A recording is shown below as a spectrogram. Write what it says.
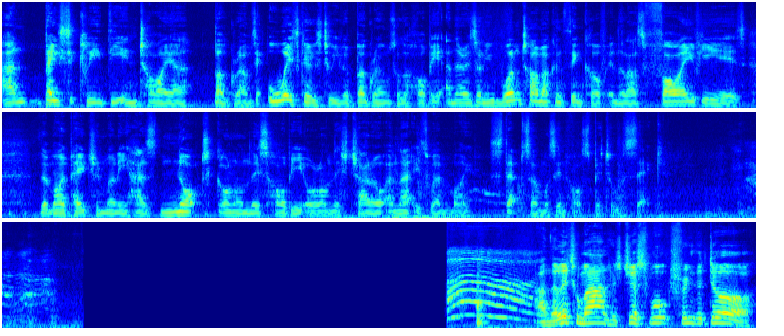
and basically the entire bug realms. It always goes to either bug realms or the hobby, and there is only one time I can think of in the last five years that my patron money has not gone on this hobby or on this channel, and that is when my stepson was in hospital sick. Ah. And the little man has just walked through the door.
